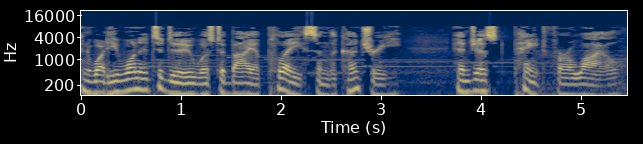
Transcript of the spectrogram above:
and what he wanted to do was to buy a place in the country and just paint for a while.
